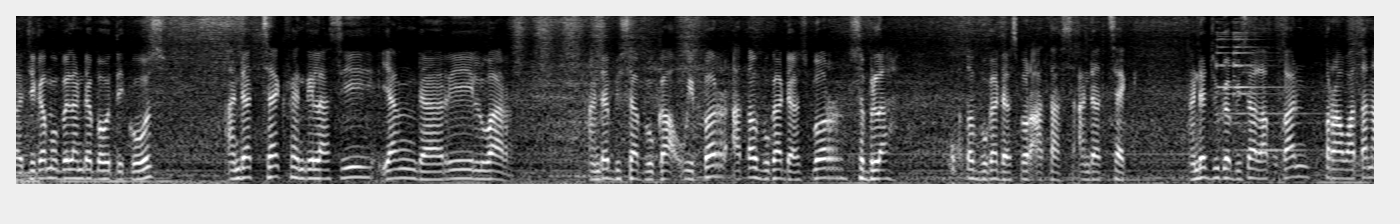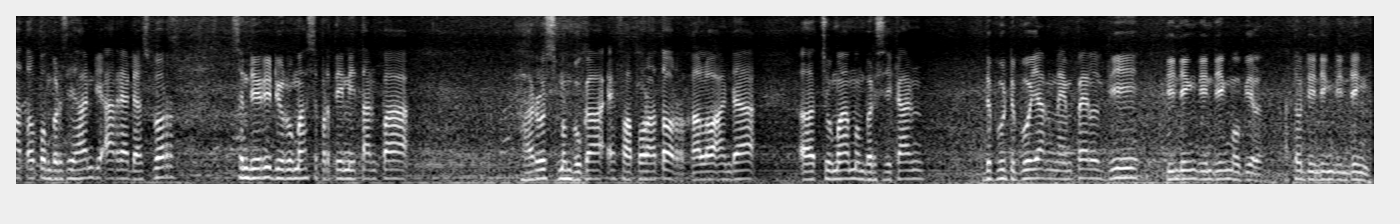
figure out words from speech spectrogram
Uh, jika mobil anda bau tikus anda cek ventilasi yang dari luar anda bisa buka wiper atau buka dashboard sebelah atau buka dashboard atas. Anda cek. Anda juga bisa lakukan perawatan atau pembersihan di area dashboard sendiri di rumah seperti ini tanpa harus membuka evaporator. Kalau Anda uh, cuma membersihkan debu-debu yang nempel di dinding-dinding mobil atau dinding-dinding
